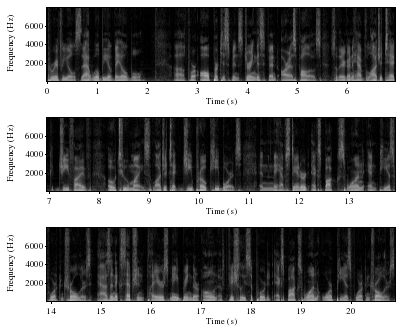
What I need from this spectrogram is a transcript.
Peripherals that will be available uh, for all participants during this event are as follows. So they're going to have Logitech G502 mice, Logitech G Pro keyboards, and then they have standard Xbox One and PS4 controllers. As an exception, players may bring their own officially supported Xbox One or PS4 controllers.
